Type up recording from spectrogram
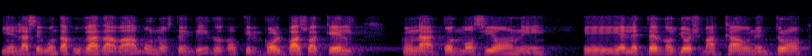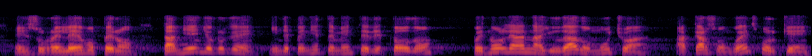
y en la segunda jugada vámonos tendidos, ¿no? Que el golpazo aquel con una conmoción y, el eterno George McCown entró en su relevo, pero también yo creo que independientemente de todo, pues no le han ayudado mucho a, a Carson Wentz porque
